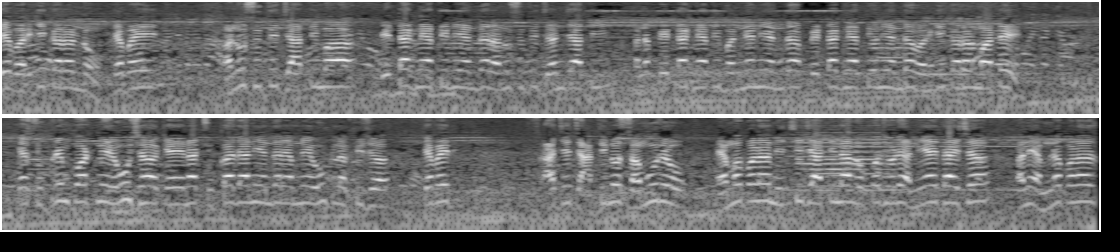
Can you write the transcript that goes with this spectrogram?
જે વર્ગીકરણનો કે ભાઈ અનુસૂચિત જાતિમાં પેટા જ્ઞાતિની અંદર અનુસૂચિત જનજાતિ અને પેટા જ્ઞાતિ બંનેની અંદર પેટા જ્ઞાતિઓની અંદર વર્ગીકરણ માટે કે સુપ્રીમ કોર્ટનું એવું છે કે એના ચુકાદાની અંદર એમને એવું લખ્યું છે કે ભાઈ, આ જે જાતિનો સમૂહ રહ્યો, એમાં પણ નીચી જાતિના લોકો જોડે અન્યાય થાય છે અને એમને પણ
